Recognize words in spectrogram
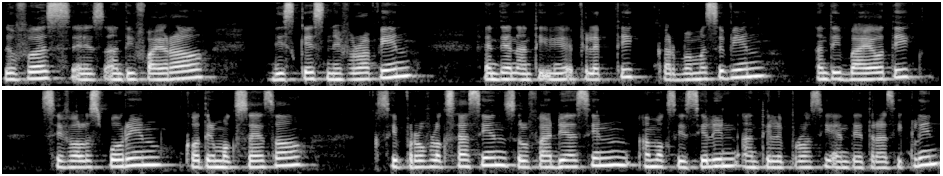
The first is antiviral, in this case nevirapine, and then anti-epileptic, carbamazepine, antibiotic, cephalosporin, cotrimoxazole, ciprofloxacin, sulfadiazine, amoxicillin, antileprosy, and tetracycline.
